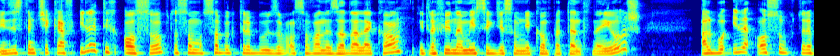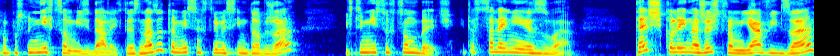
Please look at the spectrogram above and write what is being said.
Więc jestem ciekaw, ile tych osób to są osoby, które były zaawansowane za daleko i trafiły na miejsce, gdzie są niekompetentne już, albo ile osób, które po prostu nie chcą iść dalej, które znalazły to miejsce, w którym jest im dobrze i w tym miejscu chcą być. I to wcale nie jest złe. Też kolejna rzecz, którą ja widzę,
